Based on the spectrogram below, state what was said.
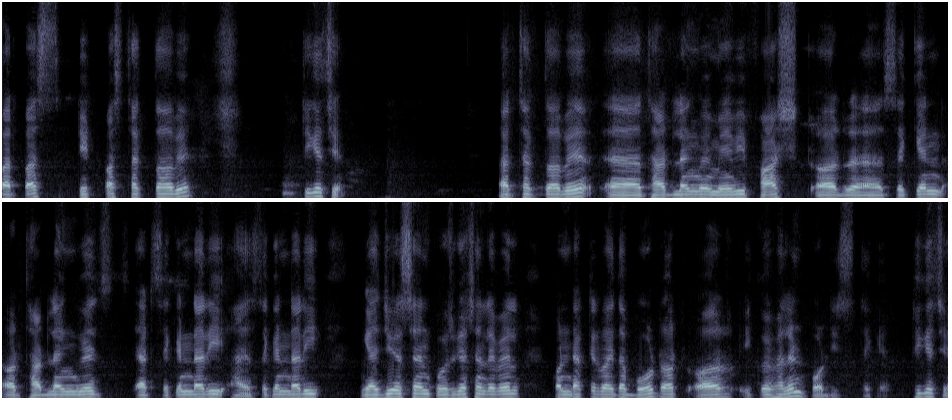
purpose TET pass থাকতে হবে। ঠিক আছে? আর থাকতে হবে থার্ড ল্যাঙ্গুয়েজ মেবি ফার্স্ট আর সেকেন্ড আর third language at secondary higher secondary graduation post graduation level conducted by the board or or equivalent bodies থেকে, ঠিক আছে?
